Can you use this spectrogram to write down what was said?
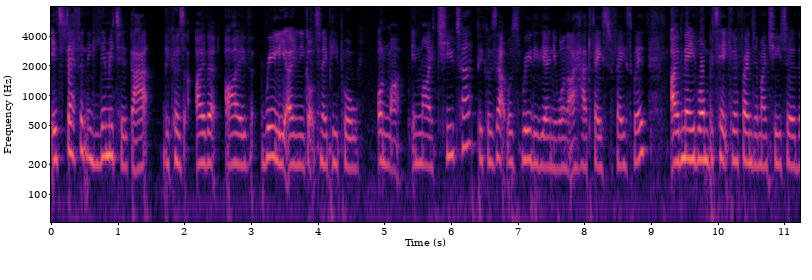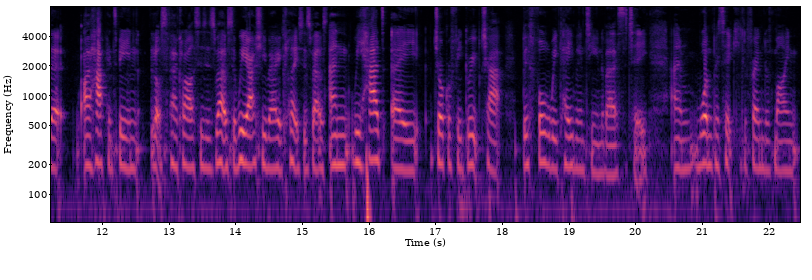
it's definitely limited that because I've I've really only got to know people on my in my tutor because that was really the only one that I had face to face with. I made one particular friend in my tutor that I happened to be in lots of her classes as well, so we are actually very close as well. And we had a geography group chat before we came into university, and one particular friend of mine,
